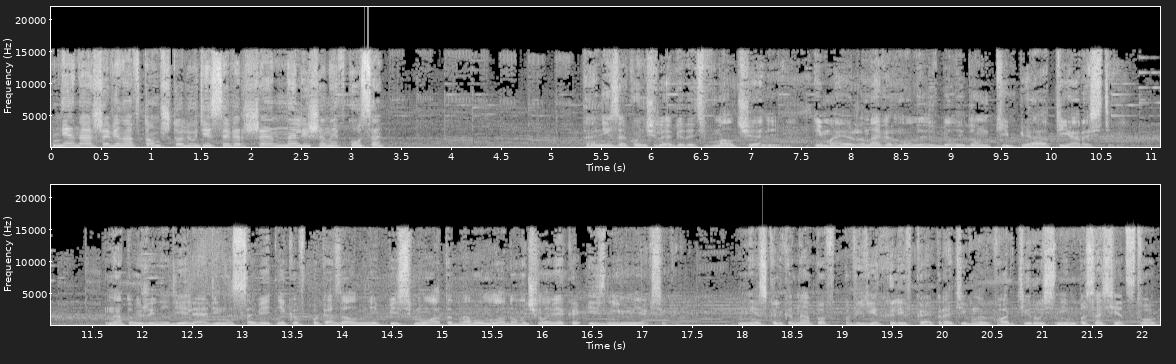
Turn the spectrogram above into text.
Не наша вина в том, что люди совершенно лишены вкуса». Они закончили обедать в молчании, и моя жена вернулась в Белый дом, кипя от ярости. На той же неделе один из советников показал мне письмо от одного молодого человека из Нью-Мексико. Несколько напов въехали в кооперативную квартиру с ним по соседству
